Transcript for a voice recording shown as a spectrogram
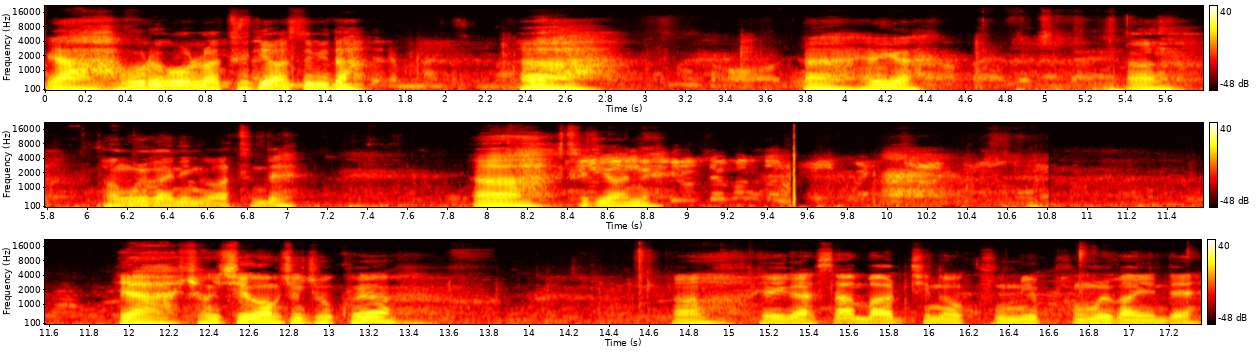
야 오르고 올라 드디어 왔습니다. 아, 아 여기가 어, 박물관인 것 같은데 아 드디어 왔네. 야 경치가 엄청 좋고요. 어, 여기가 산 마르티노 국립박물관인데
